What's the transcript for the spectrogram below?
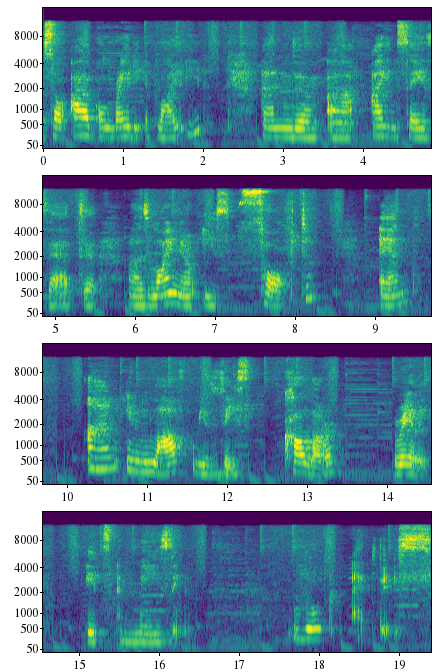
so I've already applied it and um, uh, I can say that uh, the liner is soft and I'm in love with this color. Really it's amazing. Look at this.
